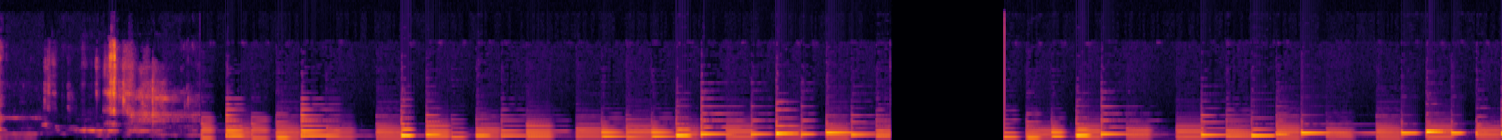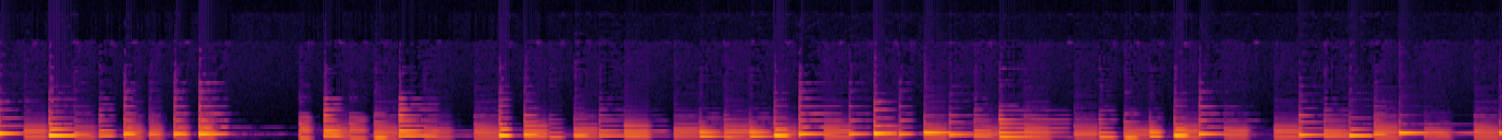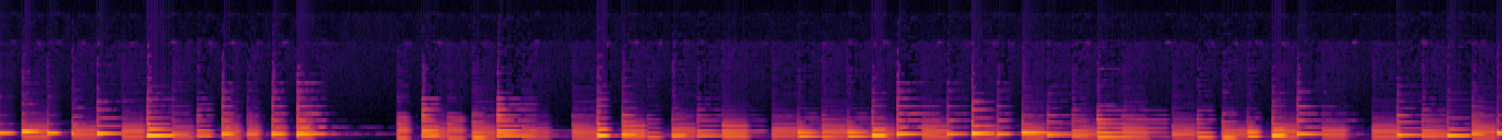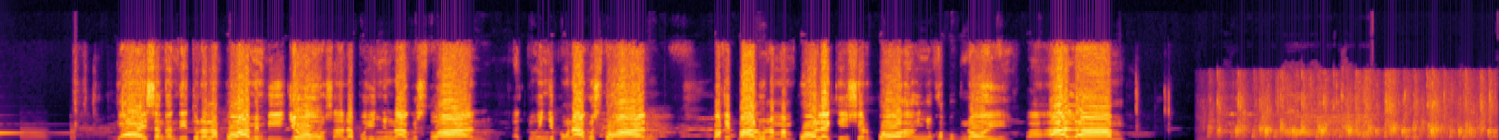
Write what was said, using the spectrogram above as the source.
Guys, hanggang dito na lang po aming video. Sana po inyong nagustuhan. At kung inyo pong nagustuhan, pakipalo naman po, like and share po ang inyong kabugnoy. Paalam!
